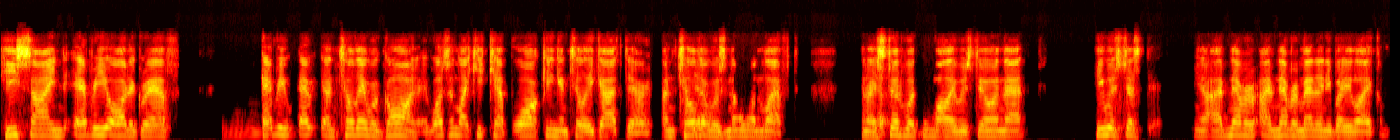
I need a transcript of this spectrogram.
he signed every autograph Mhm. every, every until they were gone. It wasn't like he kept walking until he got there, until Yeah. there was no one left. And I Yep. stood with him while he was doing that. He was just, you know, I've never, I've never met anybody like him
